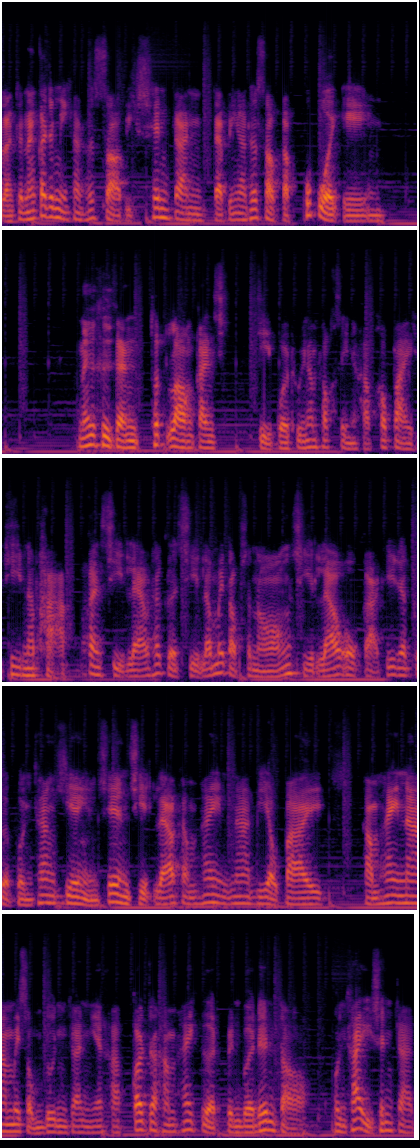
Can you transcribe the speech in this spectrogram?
หลังจากนั้นก็จะมีการทดสอบอีกเช่นกัน แต่เป็นการทดสอบกับผู้ป่วยเอง นั่นก็คือการทดลองการฉีดโบทูนัมท็อกซินนะครับเข้าไปที่หน้าผากการฉีดแล้วถ้าเกิดฉีดแล้วไม่ตอบสนอง ฉีดแล้วโอกาสที่จะเกิดผลข้างเคียง อย่างเช่น ฉีดแล้วทำให้หน้าเบี้ยวไปทำให้หน้าไม่สมดุลกันเนี้ยครับก็จะทำให้เกิดเป็นเบอร์เดนต่อคนไข้อีกเช่นกัน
